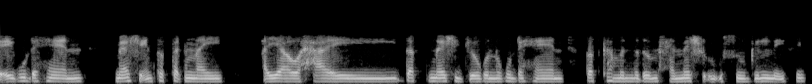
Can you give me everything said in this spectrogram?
ee igu dhaheen meesha inta tagnay ayaa waxay dad meesha jooga nagu dhaheen dadka madmadow maxay meesha u soo gelinaysin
